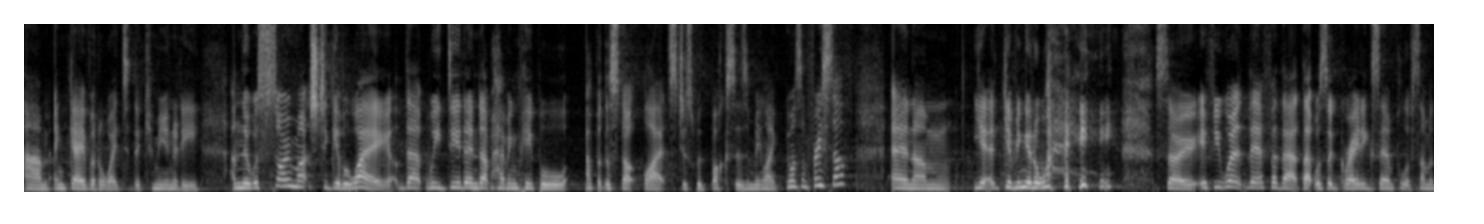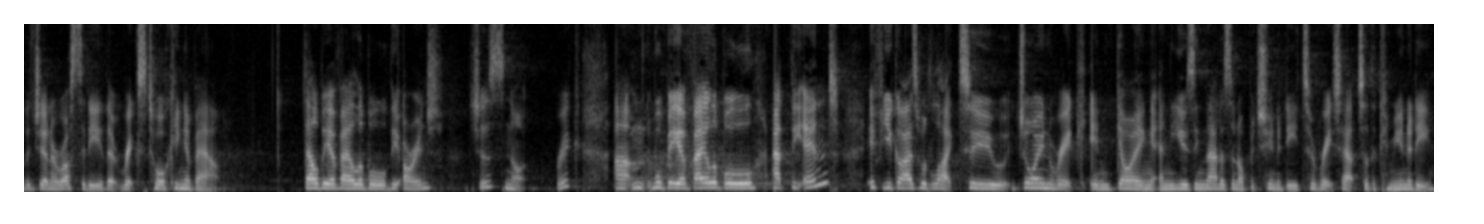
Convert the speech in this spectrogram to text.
um, and gave it away to the community. And there was so much to give away that we did end up having people up at the stoplights just with boxes and being like, You want some free stuff? And um, yeah, giving it away. so if you weren't there for that, that was a great example of some of the generosity that Rick's talking about. They'll be available, the oranges, not Rick, um, will be available at the end if you guys would like to join Rick in going and using that as an opportunity to reach out to the community.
